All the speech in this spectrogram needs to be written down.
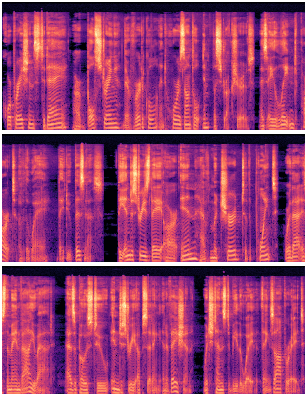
corporations today are bolstering their vertical and horizontal infrastructures as a latent part of the way they do business. The industries they are in have matured to the point where that is the main value add as opposed to industry upsetting innovation, which tends to be the way that things operate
